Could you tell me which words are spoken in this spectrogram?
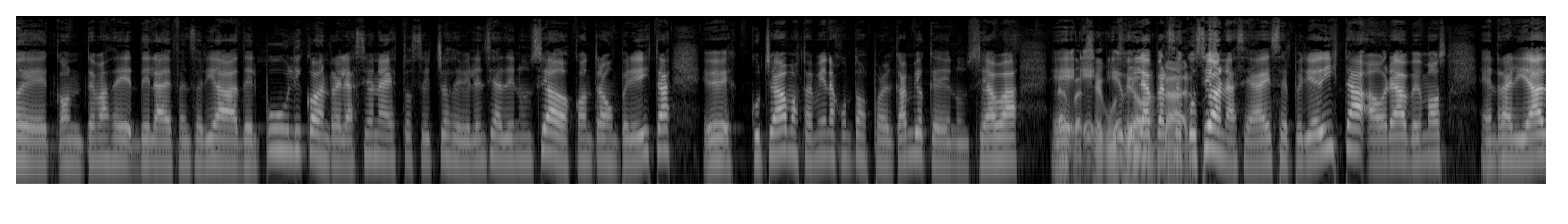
eh, con temas de, la Defensoría del Público en relación a estos hechos de violencia denunciados contra un periodista. Eh, escuchábamos también a Juntos por el Cambio que denunciaba la eh, persecución, la persecución hacia ese periodista. Ahora vemos en realidad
